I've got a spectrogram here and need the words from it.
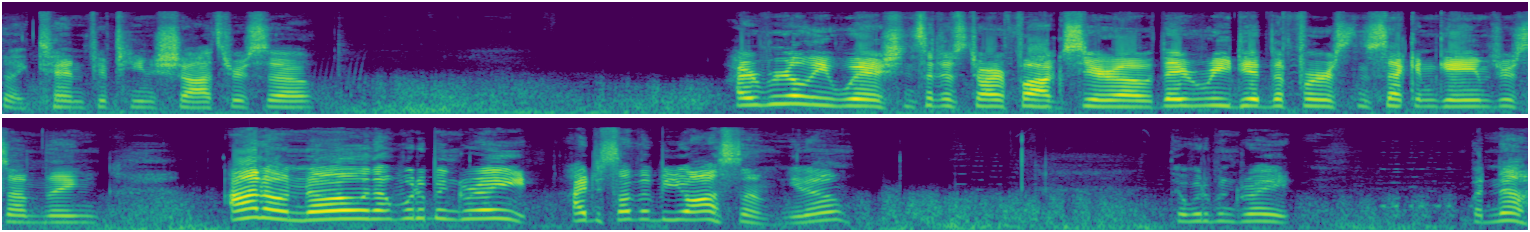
like 10, 15 shots or so. I really wish, instead of Star Fox Zero, they redid the first and second games or something. I don't know, that would have been great. I just thought that'd be awesome, you know? That would have been great. But nah.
